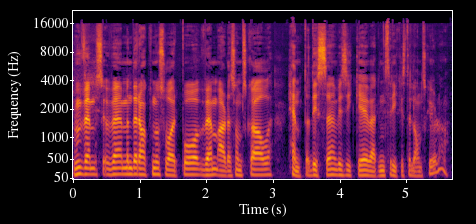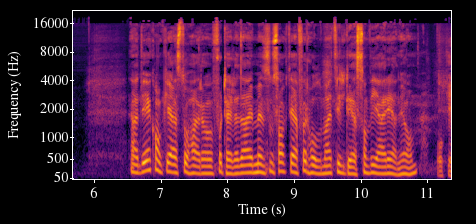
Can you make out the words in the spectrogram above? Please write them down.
Men, hvem, hvem, men dere har ikke noe svar på hvem er det som skal hente disse, hvis ikke verdens rikeste land skal gjøre det? Nei, Det kan ikke jeg stå her og fortelle deg, men som sagt, jeg forholder meg til det som vi er enige om. Ok.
